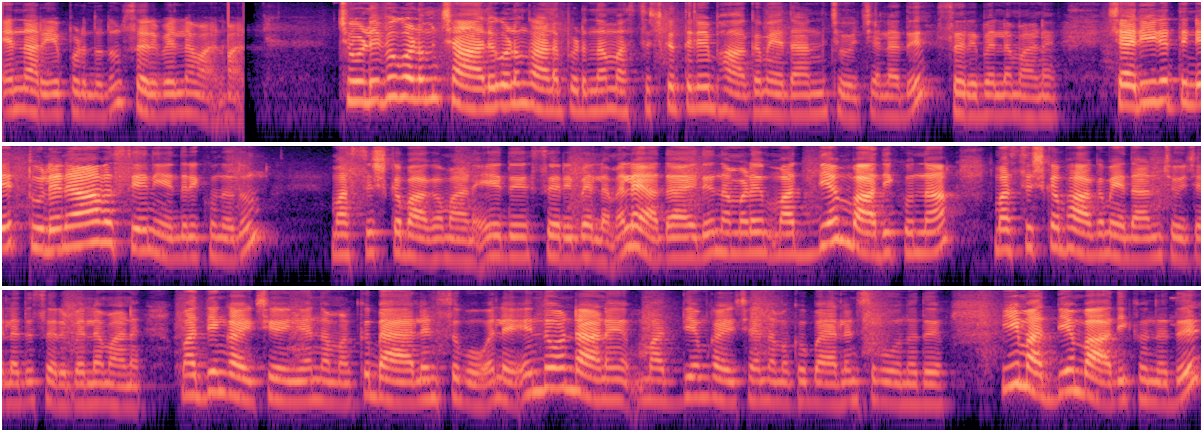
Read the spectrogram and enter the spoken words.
എന്നറിയപ്പെടുന്നതും സെറിബെല്ലമാണ്. ചുളിവുകളും ചാലുകളും കാണപ്പെടുന്ന മസ്തിഷ്കത്തിലെ ഭാഗം ഏതാണെന്ന് ചോദിച്ചാൽ അത് സെറിബെല്ലമാണ്. ശരീരത്തിന്റെ തുലനാവസ്ഥയെ നിയന്ത്രിക്കുന്നതും മസ്തിഷ്ക ഭാഗമാണ്. ഏത്? സെറിബെല്ലം. അല്ലേ? അതായത് നമ്മൾ മദ്യം ബാധിക്കുന്ന മസ്തിഷ്ക ഭാഗം ഏതാണെന്ന് ചോദിച്ചാൽ അത് സെറിബെല്ലമാണ്. മദ്യം കഴിച്ചു കഴിഞ്ഞാൽ നമുക്ക് ബാലൻസ് പോകും അല്ലേ? എന്തുകൊണ്ടാണ് മദ്യം കഴിച്ചാൽ നമുക്ക് ബാലൻസ് പോകുന്നത്? ഈ മദ്യം ബാധിക്കുന്നത്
